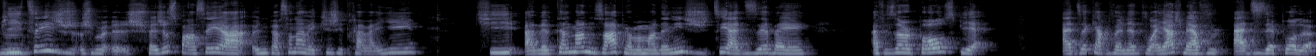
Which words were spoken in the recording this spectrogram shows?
Puis, mm-hmm. tu sais, je, je, je, fais juste penser à une personne avec qui j'ai travaillé qui avait tellement de misère, puis à un moment donné, tu sais, elle disait, ben, elle faisait un pause, puis elle, disait qu'elle revenait de voyage, mais elle, elle disait pas, là,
